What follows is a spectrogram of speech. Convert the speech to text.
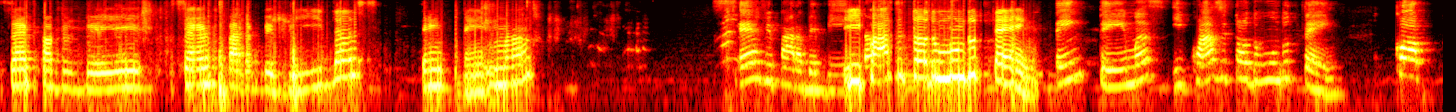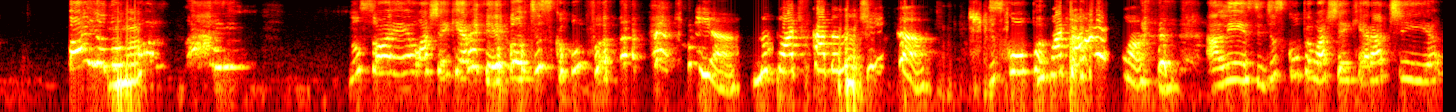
Serve para beber, serve para bebidas, tem tema Serve para bebida. e quase todo mundo tem. Tem temas e quase todo mundo tem. Copo. Ai, eu não Uhum. tô. Ai. Não sou eu, achei que era eu. Desculpa. Tia, não pode ficar dando dica. Desculpa. Não pode dar resposta. Alice, desculpa, eu achei que era a tia.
